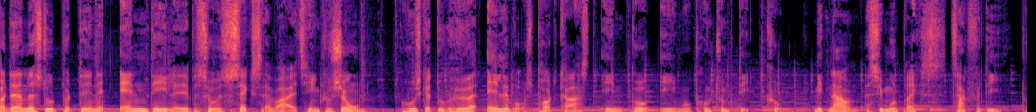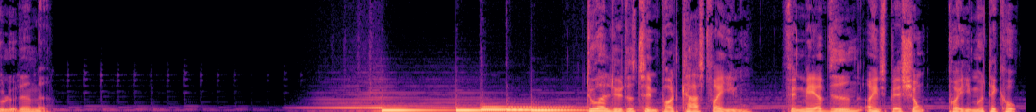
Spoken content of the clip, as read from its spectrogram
Og dermed slut på denne anden del af episode 6 af Veje til Inklusion. Husk, at du kan høre alle vores podcast ind på emu.dk. Mit navn er Simon Brix. Tak fordi du lyttede med. Du har lyttet til en podcast fra Emu. Find mere viden og inspiration på emu.dk.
